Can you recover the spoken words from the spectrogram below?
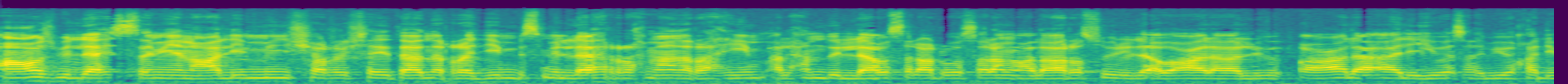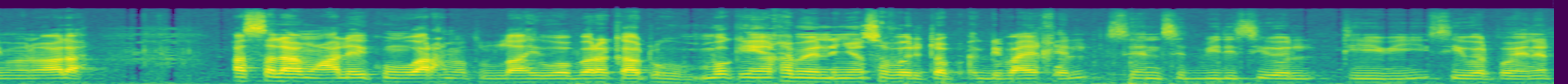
أعوذ بالله السميع العليم من شر الشيطان الرجيم. بسم الله الرحمن الرحيم. الحمد لله والصلاة والسلام على رسول الله وعلى آله وعلى وصحبه وخدم من والاه. asalaamaaleykum wa rahmatullahi wa barakaatuhu mbokk yi nga xamee ne ñoo safoo di topp ak di bi di siiwal tv siiwal point net.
